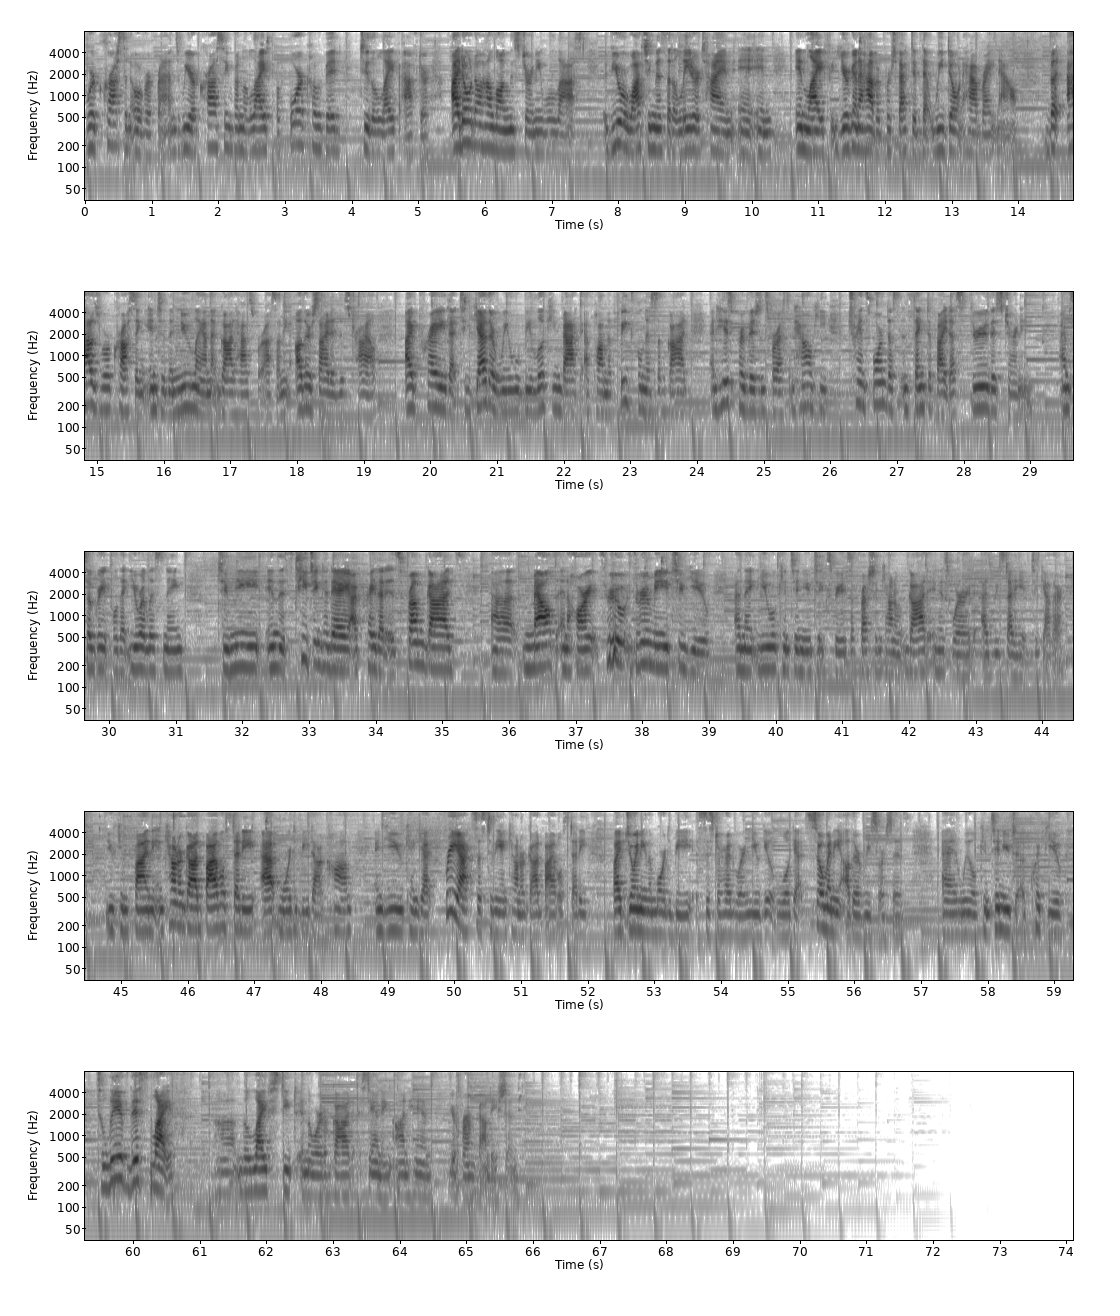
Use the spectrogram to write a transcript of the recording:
We're crossing over, friends. We are crossing from the life before COVID to the life after. I don't know how long this journey will last. If you are watching this at a later time in, in in life, you're going to have a perspective that we don't have right now. But as we're crossing into the new land that God has for us on the other side of this trial, I pray that together we will be looking back upon the faithfulness of God and His provisions for us and how He transformed us and sanctified us through this journey. I'm so grateful that you are listening to me in this teaching today. I pray that it is from God's uh, mouth and heart through through me to you and that you will continue to experience a fresh encounter with God in His Word as we study it together. You can find the Encounter God Bible Study at more2be.com, and you can get free access to the Encounter God Bible Study by joining the More to Be Sisterhood, where you will get so many other resources, and we will continue to equip you to live this life, uh, the life steeped in the Word of God, standing on Him, your firm foundation.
